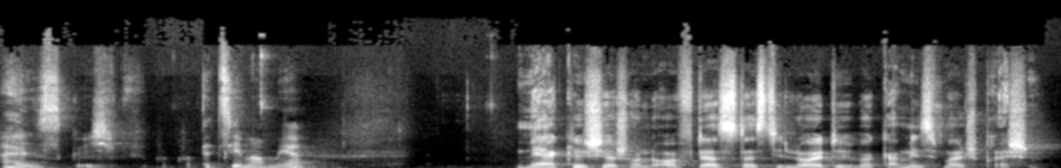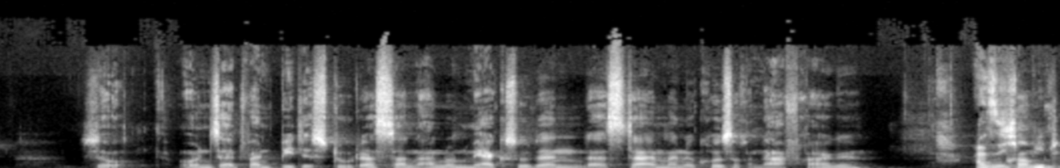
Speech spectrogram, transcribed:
das, ich erzähl mal mehr. merke ich ja schon oft, dass, dass die Leute über Gummis mal sprechen. So. Und seit wann bietest du das dann an und merkst du denn, dass da immer eine größere Nachfrage? Also ich kommt. biete,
